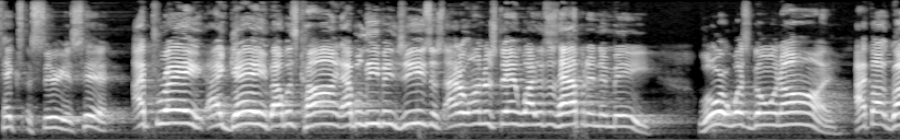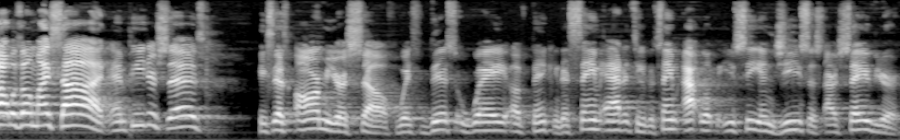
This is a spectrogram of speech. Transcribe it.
takes a serious hit. I prayed, I gave, I was kind, I believe in Jesus. I don't understand why this is happening to me. Lord, what's going on? I thought God was on my side. And Peter says, he says, arm yourself with this way of thinking, the same attitude, the same outlook that you see in Jesus, our Savior,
